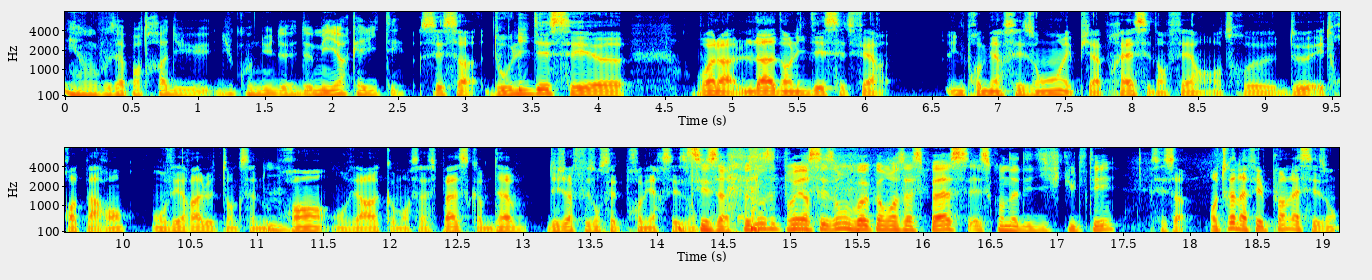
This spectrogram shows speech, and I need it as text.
et on vous apportera du, du contenu de, de meilleure qualité. C'est ça. Donc l'idée, c'est. euh, voilà, là, dans l'idée, c'est de faire une première saison, et puis après, c'est d'en faire entre deux et trois par an. On verra le temps que ça nous Mm. prend, on verra comment ça se passe. Comme d'hab, déjà faisons cette première saison. C'est ça. Faisons cette première saison, on voit comment ça se passe. Est-ce qu'on a des difficultés? C'est ça. En tout cas, on a fait le plan de la saison.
